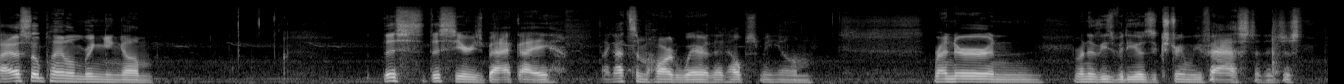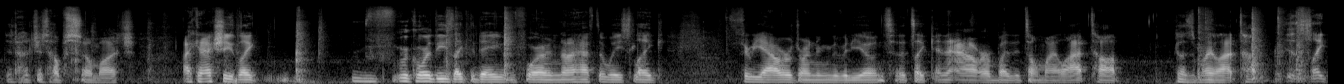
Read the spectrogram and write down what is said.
I also plan on bringing um this this series back. I I got some hardware that helps me um render and render these videos extremely fast, and it just it just helps so much. I can actually like record these like the day before and not have to waste like three hours rendering the video, and so it's like an hour, but it's on my laptop because my laptop is like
